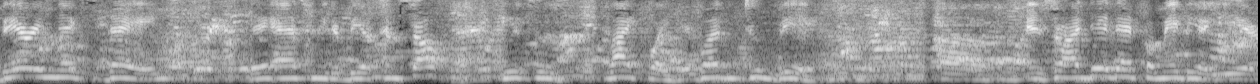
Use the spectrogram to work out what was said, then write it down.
very next day, they asked me to be a consultant, which was lightweight. It wasn't too big. Uh, and so I did that for maybe a year.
